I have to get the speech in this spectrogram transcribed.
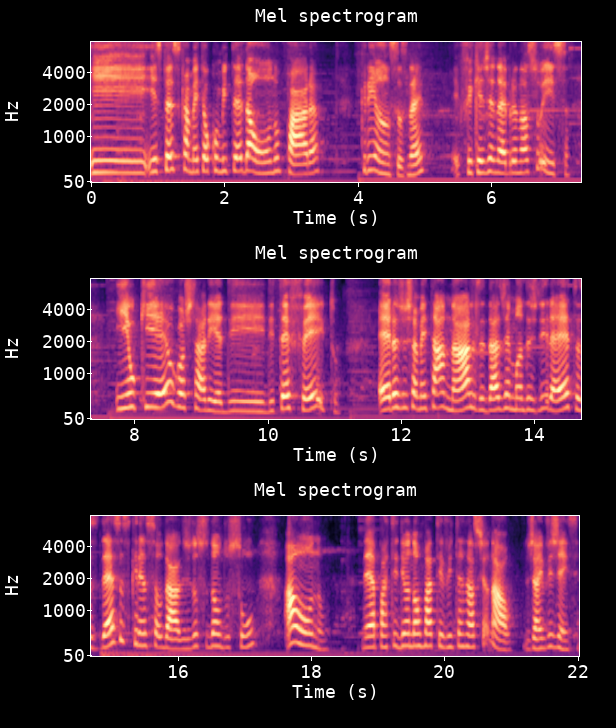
e, e especificamente ao Comitê da ONU para Crianças, né? Fica em Genebra, na Suíça. E o que eu gostaria de, de ter feito era justamente a análise das demandas diretas dessas crianças soldados do Sudão do Sul à ONU, né, a partir de uma normativa internacional já em vigência.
